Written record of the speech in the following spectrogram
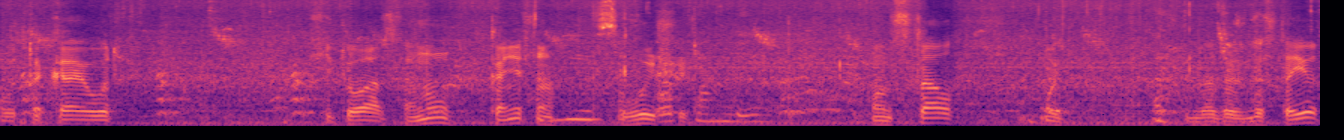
вот такая вот ситуация. Ну, конечно, Высоко выше. Он встал. Ой, сюда даже достает.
